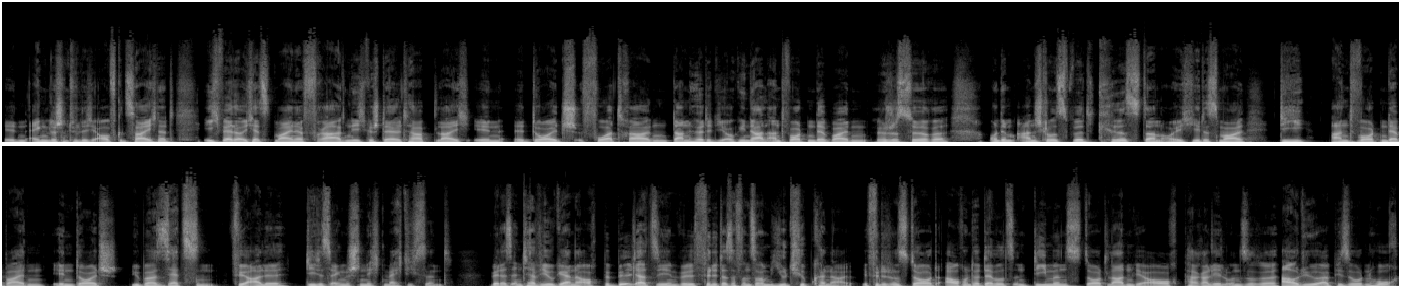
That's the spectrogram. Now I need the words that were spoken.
in Englisch natürlich aufgezeichnet. Ich werde euch jetzt meine Fragen, die ich gestellt habe, gleich in äh, Deutsch vortragen. Dann hört ihr die Originalantworten der beiden Regisseure und im Anschluss wird Chris dann euch jedes Mal die Antworten der beiden in Deutsch übersetzen. Für alle, die des Englischen nicht mächtig sind. Wer das Interview gerne auch bebildert sehen will, findet das auf unserem YouTube-Kanal. Ihr findet uns dort auch unter Devils and Demons. Dort laden wir auch parallel unsere Audio-Episoden hoch.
